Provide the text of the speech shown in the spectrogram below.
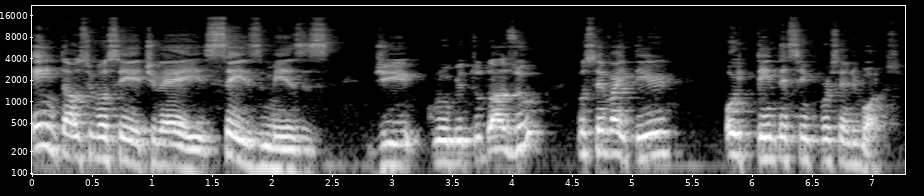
Então, se você tiver aí seis meses de clube tudo azul, você vai ter 85% de bônus.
